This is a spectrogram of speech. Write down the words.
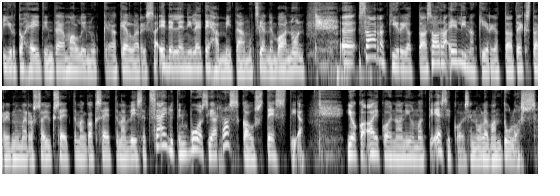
piirtoheitintä ja mallinukkeja kellarissa. Edelleen niille ei tehdä mitään, mutta siellä ne vaan on. Saara kirjoittaa, Saara Elina kirjoittaa tekstarin numerossa 17275, että säilytin vuosia raskaustestiä, joka aikoinaan ilmoitti esikoisen olevan tulossa.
